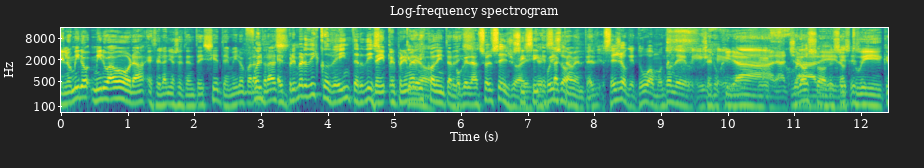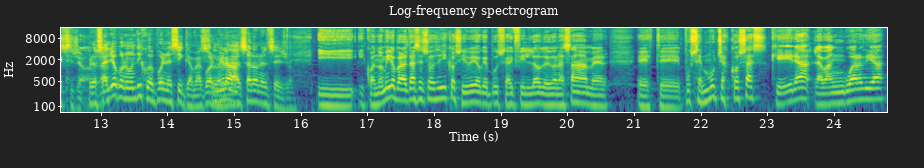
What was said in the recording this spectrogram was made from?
que lo miro, miro ahora, es del año 77, miro para Fue el, atrás. el primer disco de Interdisc. De- el primer disco de Interdisc. Porque lanzó el sello Sí, ahí, sí, hizo exactamente. El sello que tuvo un montón de... Celu eh, grosos, sí, los sí, qué sé yo. Pero salió con un disco en el SICA, me acuerdo, que lanzaron el sello. Y, y cuando miro para atrás esos discos y veo que puse I Feel Love de Donna Summer, este, puse muchas cosas que era la vanguardia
